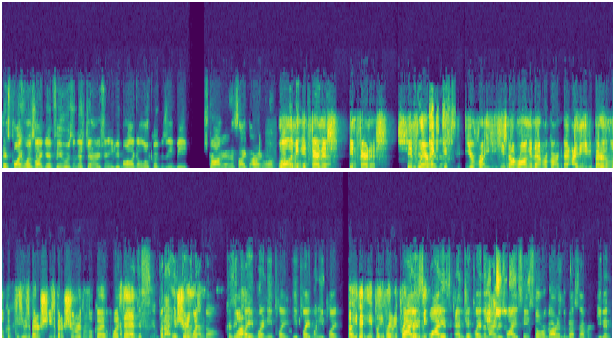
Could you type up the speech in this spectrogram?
his point was like if he was in this generation, he'd be more like a Luka because he'd be strong. And it's like, all right, well. Well, I mean, in fairness, in fairness, if Larry, if you're right, he's not wrong in that regard. I, I think he'd be better than Luka because he was a better he's a better shooter than Luka was Yeah, but I then. just, but I His hate shooting wasn't- that though because he What? played when he played. He played when he played. no, he did. He, play, he played when he played. Why Right, is I mean, why is MJ played in the '90s? Why is he still regarded the best ever? He didn't.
